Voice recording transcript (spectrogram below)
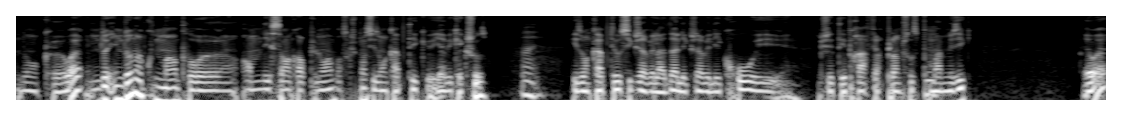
Donc euh, ouais, ils me, don- ils me donnent un coup de main pour euh, emmener ça encore plus loin parce que je pense qu'ils ont capté qu'il y avait quelque chose. Ouais. Ils ont capté aussi que j'avais la dalle et que j'avais les crocs et que j'étais prêt à faire plein de choses pour Mm. ma musique. Et ouais,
